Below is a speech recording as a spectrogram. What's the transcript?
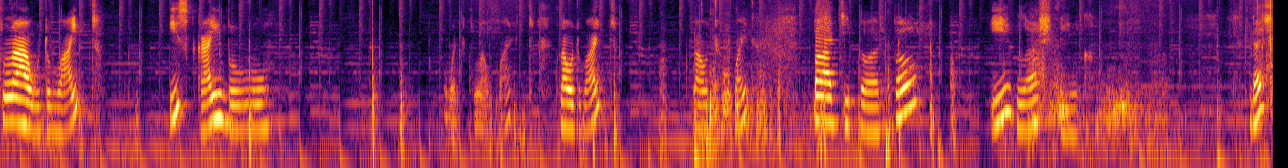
Cloud white. И sky blue. Вот cloud white. Cloud white. Cloud white. Patchy purple. И blush pink. Дальше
